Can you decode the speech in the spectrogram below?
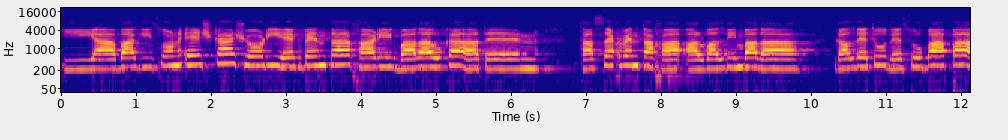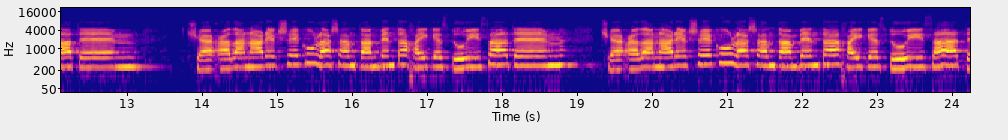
ia bagizon eskaxoriek bentajarik badaukaten, ta zer bentaja albaldin bada, galdetu dezu bapaten, Txarradanarek sekula santan bentajaik ez du izaten. Txarradanarek sekula santan bentajaik ez du izaten.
